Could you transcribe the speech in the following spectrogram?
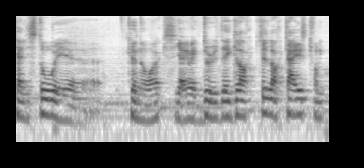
Callisto et euh, Konoha qui, arrivent avec deux avec leur, leur caisse qui font des.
